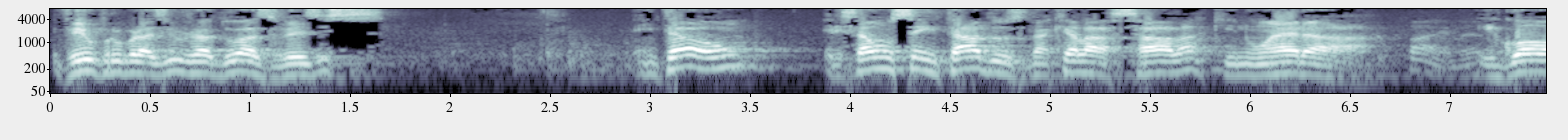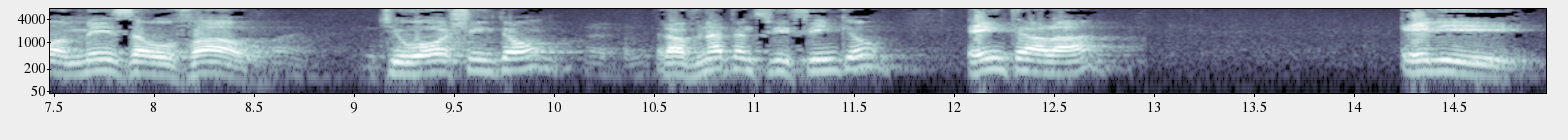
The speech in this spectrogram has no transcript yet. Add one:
Veio para o Brasil já duas vezes. Então, eles estavam sentados naquela sala, que não era igual a mesa oval de Washington. Rav Nathan Finkel entra lá, ele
